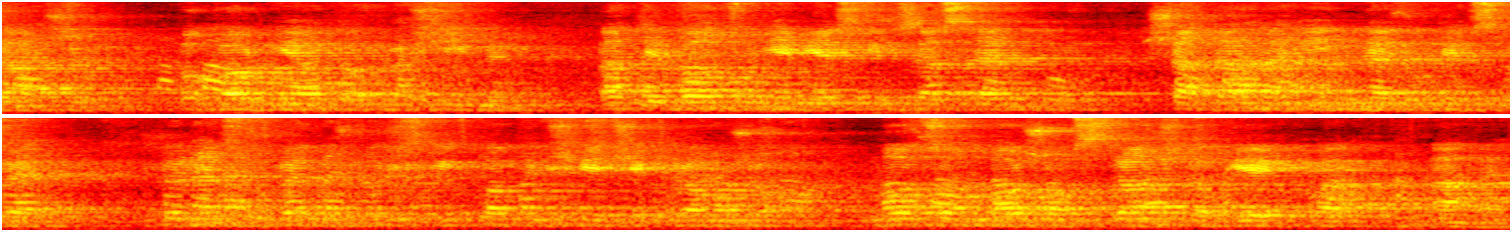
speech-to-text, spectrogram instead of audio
raczył, pokornie o to prosimy. A Ty, wodzu niebieskich zastępów, szatana i inne duchy złe, które nas duchów ludzkich po tym świecie krążą, mocą Bożą wstrąć do piekła. Amen.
